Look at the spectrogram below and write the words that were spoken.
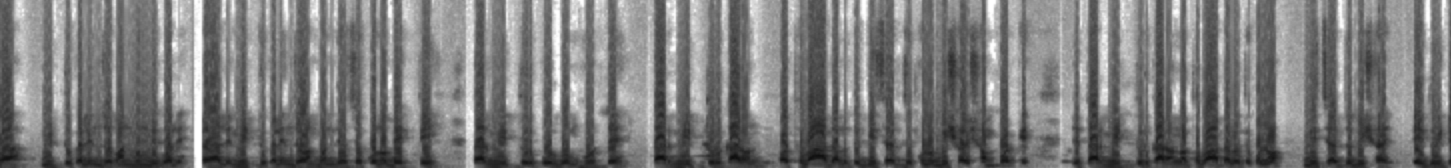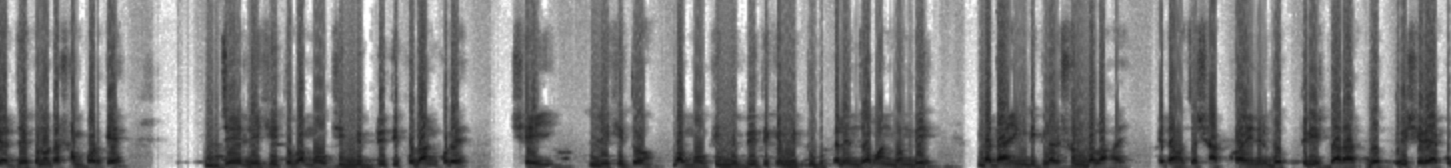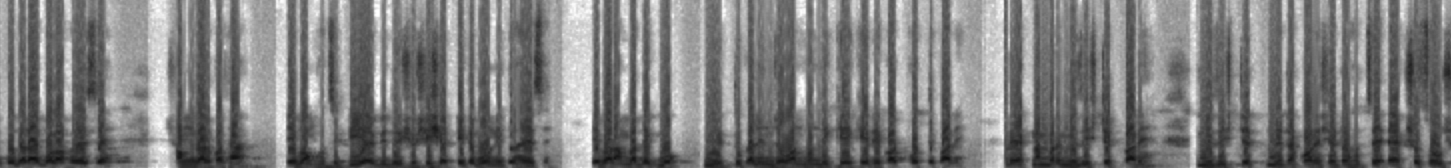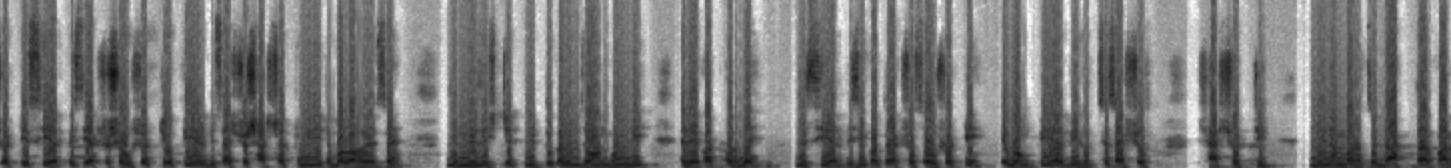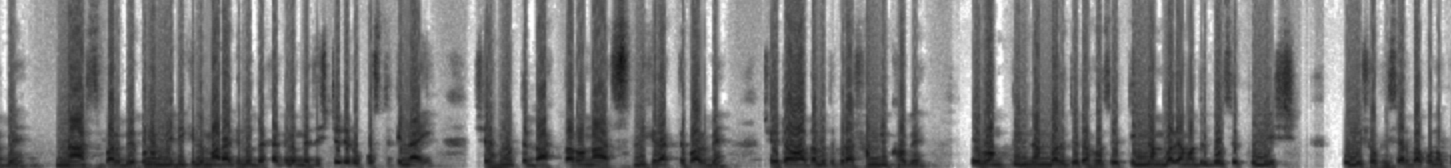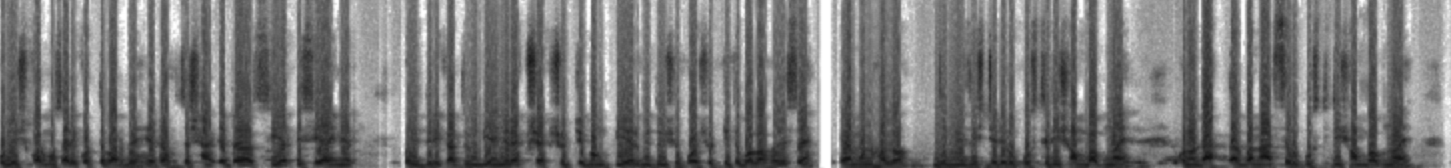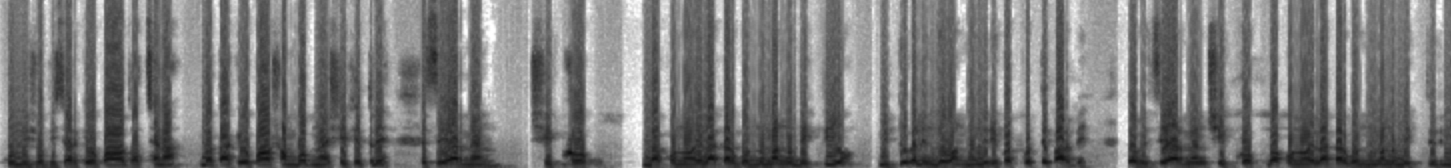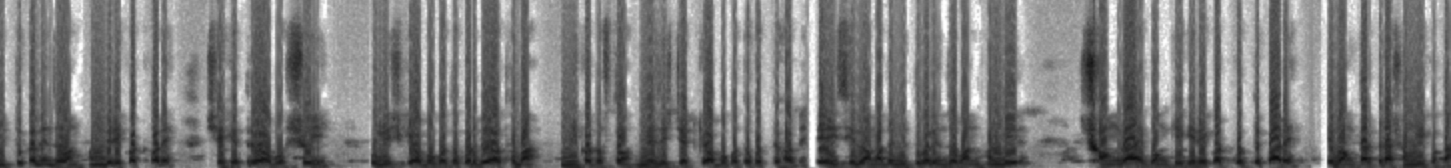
বা মৃত্যুকালীন জবানবন্দি বলে। তাহলে মৃত্যুকালীন জবানবন্দি হচ্ছে কোনো ব্যক্তি তার মৃত্যুর পূর্ব মুহূর্তে তার মৃত্যুর কারণ অথবা আদালতে বিচার্য কোনো বিষয় সম্পর্কে। যে তার মৃত্যুর কারণ অথবা আদালতে কোনো বিচার্য বিষয়। এই দুইটার যে কোনোটা সম্পর্কে যে লিখিত বা মৌখিক বিবৃতি প্রদান করে, সেই লিখিত বা মৌখিক বিবৃতিকে মৃত্যুকালীন জবানবন্দি বা ডাইং ডিক্লারেশন বলা হয়। এটা হচ্ছে সাক্ষ্য আইনের বত্রিশ দ্বারা বত্রিশের এক উপধারায় বলা হয়েছে সংজ্ঞার কথা এবং হচ্ছে পিআইবি দুইশো ছেষট্টিতে বর্ণিত হয়েছে। এবার আমরা দেখব মৃত্যুকালীন জবানবন্দি কে কে রেকর্ড করতে পারে? এক নম্বরে ম্যাজিস্ট্রেট পারে। ম্যাজিস্ট্রেট যেটা করে সেটা হচ্ছে একশো চৌষট্টি সিআরপিসি একশো চৌষট্টি ও পিআরবি চারশো সাতষট্টি মিনিটে বলা হয়েছে যে ম্যাজিস্ট্রেট মৃত্যুকালীন জবানবন্দি রেকর্ড করবে যে সিআরপিসি কত? একশো চৌষট্টি এবং পিআরবি হচ্ছে চারশো সাতষট্টি। দুই নম্বর হচ্ছে ডাক্তার পারবে, নার্স পারবে। কোনো মেডিকেলে মারা গেল দেখা গেল ম্যাজিস্ট্রেটের উপস্থিতি নাই, সে মুহূর্তে ডাক্তার ও নার্স লিখে রাখতে পারবে। সেটাও আদালতে প্রাসঙ্গিক হবে। এবং তিন নম্বরে যেটা হচ্ছে, তিন নাম্বারে আমাদের বলছে পুলিশ। পুলিশ অফিসার বা কোনো পুলিশ কর্মচারী করতে পারবে। এটা হচ্ছে এটা সিআরপিসি আইনের ফৌজদারি কার্যবিধি আইনের একশো একষট্টি এবং পিআরবি দুইশো পঁয়ষট্টিতে বলা হয়েছে। এমন হলো যে ম্যাজিস্ট্রেটের উপস্থিতি সম্ভব নয়, কোনো ডাক্তার বা নার্সের উপস্থিতি সম্ভব নয়, পুলিশ অফিসার কেউ পাওয়া যাচ্ছে না বা তাকেও পাওয়া সম্ভব নয়। সেক্ষেত্রে চেয়ারম্যান শিক্ষক বা কোনো এলাকার গণ্যমান্য ব্যক্তিও মৃত্যুকালীন জবানবন্দি রেকর্ড করতে পারবে। তবে চেয়ারম্যান, শিক্ষক বা কোনো এলাকার গণ্যমান্য ব্যক্তি যদি মৃত্যুকালীন জবানবন্দি রেকর্ড করে, সেক্ষেত্রে অবশ্যই পুলিশকে অবগত করবে অথবা নিকটস্থ ম্যাজিস্ট্রেটকে অবগত করতে হবে। এই ছিল আমাদের মৃত্যুকালীন জবানবন্দির সংজ্ঞা এবং কে কে রেকর্ড করতে পারে এবং তার প্রাসঙ্গিকতা।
